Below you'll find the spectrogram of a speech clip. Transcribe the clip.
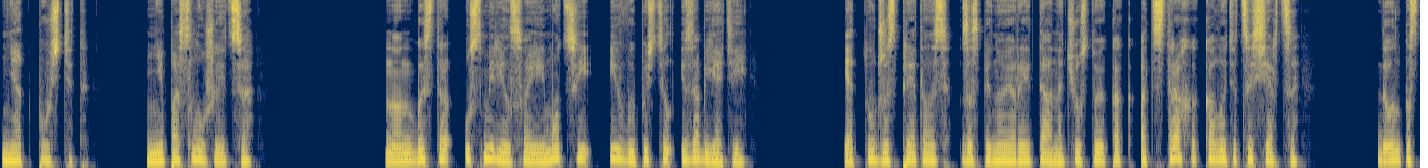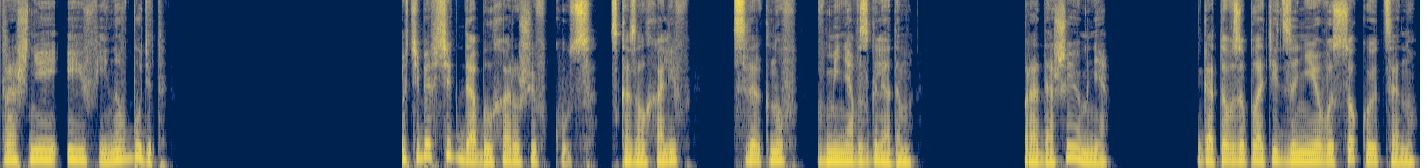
Не отпустит, не послушается. Но он быстро усмирил свои эмоции и выпустил из объятий. Я тут же спряталась за спиной Рейтана, чувствуя, как от страха колотится сердце. Да он пострашнее и Ефинов будет. «У тебя всегда был хороший вкус», — сказал халиф, сверкнув в меня взглядом. «Продашь ее мне?» готов заплатить за нее высокую цену.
